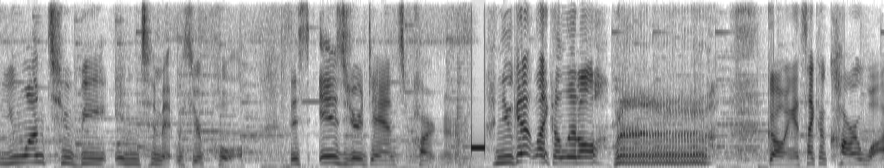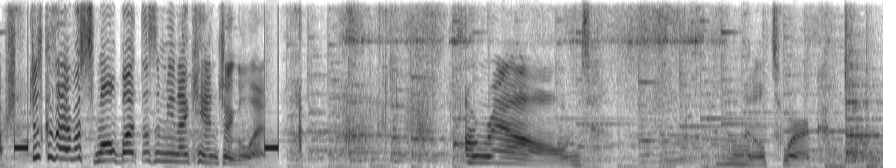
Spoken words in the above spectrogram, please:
You want to be intimate with your pole. This is your dance partner. And you get like a little going. It's like a car wash. Just because I have a small butt doesn't mean I can't jiggle it. Around. A little twerk.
